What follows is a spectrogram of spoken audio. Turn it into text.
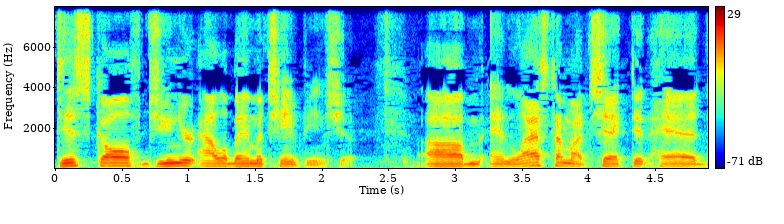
disc golf junior Alabama championship. Um, and last time I checked, it had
